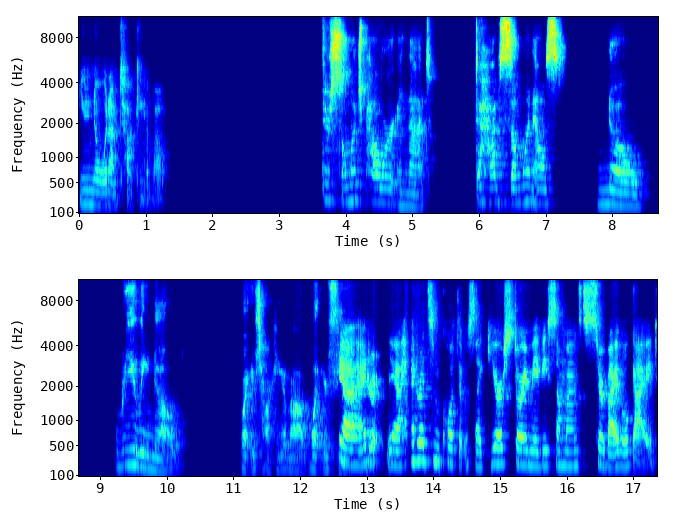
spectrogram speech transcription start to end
You know what I'm talking about. there's so much power in that to have someone else know, really know what you're talking about, what you're feeling. Yeah, I had re- yeah, I had read some quote that was like, "Your story may be someone's survival guide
